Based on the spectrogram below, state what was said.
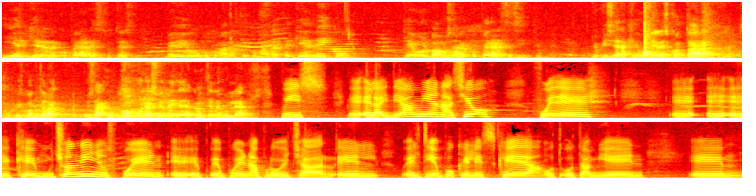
Y él quiere recuperar esto. Entonces me dijo como comandante, comandante, qué rico que volvamos a recuperar este sitio. Yo quisiera que Julián les contara, les contara, o sea, cómo nació la idea. Cuéntele, Julián. Pues eh, la idea mía nació, fue de eh, eh, eh, que muchos niños pueden, eh, pueden aprovechar el, el tiempo que les queda o, o también eh,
